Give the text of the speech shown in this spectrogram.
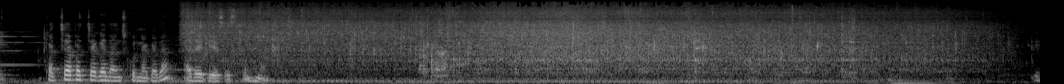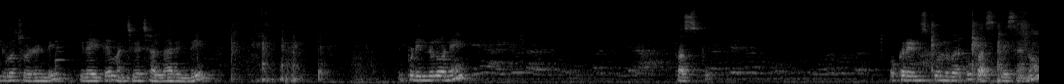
పచ్చా పచ్చగా దంచుకున్నా కదా అదే వేసేసుకుంటున్నాను ఇదిగో చూడండి ఇదైతే మంచిగా చల్లారింది. ఇప్పుడు ఇందులోనే పసుపు. ఒక రెండు స్పూన్ల వరకు పసుపు వేసాను.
